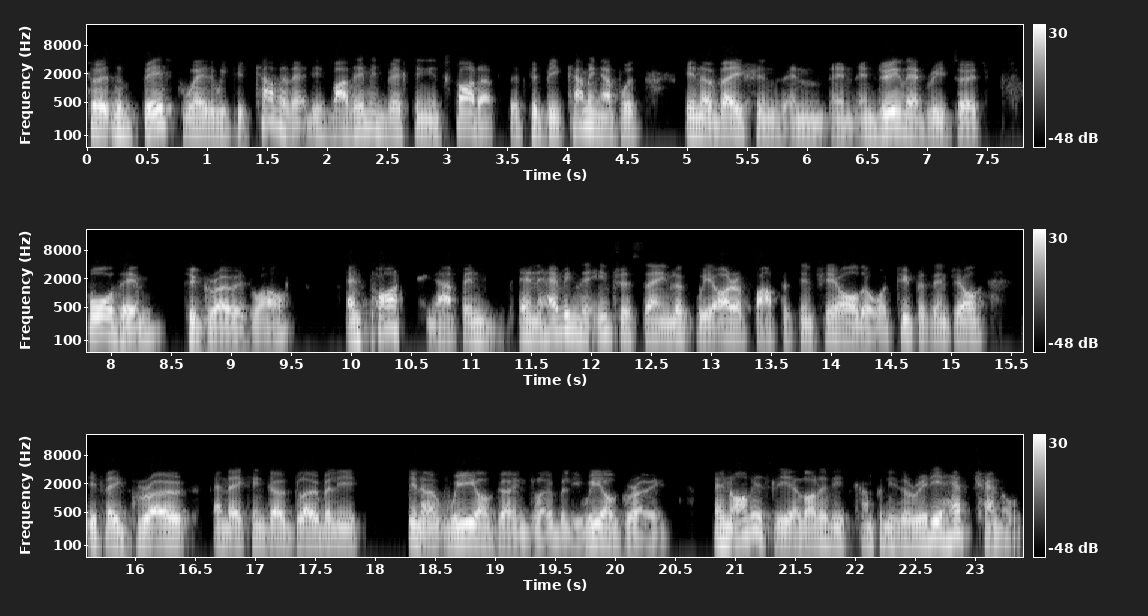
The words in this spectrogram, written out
So the best way that we could cover that is by them investing in startups that could be coming up with innovations and and, and doing that research for them to grow as well, and partnering up and and having the interest saying, look, we are a five percent shareholder or two percent shareholder. If they grow and they can go globally, you know, we are going globally. We are growing And obviously, a lot of these companies already have channels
